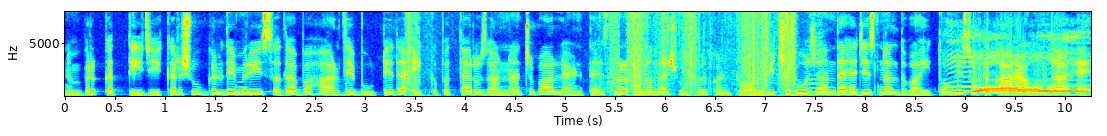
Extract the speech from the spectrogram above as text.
ਨੰਬਰ 31 ਜੇਕਰ ਸ਼ੂਗਰ ਦੇ ਮਰੀਜ਼ ਸਦਾ ਬਹਾਰ ਦੇ ਬੂਟੇ ਦਾ ਇੱਕ ਪੱਤਾ ਰੋਜ਼ਾਨਾ ਚਬਾ ਲੈਣ, ਤਾਂ ਇਸ ਨਾਲ ਉਹਨਾਂ ਦਾ ਸ਼ੂਗਰ ਕੰਟਰੋਲ ਵਿੱਚ ਹੋ ਜਾਂਦਾ ਹੈ, ਜਿਸ ਨਾਲ ਦਵਾਈ ਤੋਂ ਵੀ ਛੁਟਕਾਰਾ ਹੁੰਦਾ ਹੈ।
